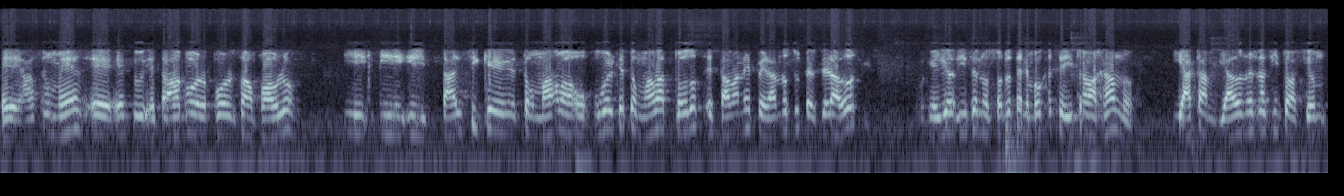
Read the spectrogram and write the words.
Hace un mes estaba por, por Sao Paulo y, y, tal sí que tomaba, o hubo el que tomaba, todos estaban esperando su tercera dosis, porque ellos dicen, nosotros tenemos que seguir trabajando, y ha cambiado nuestra situación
